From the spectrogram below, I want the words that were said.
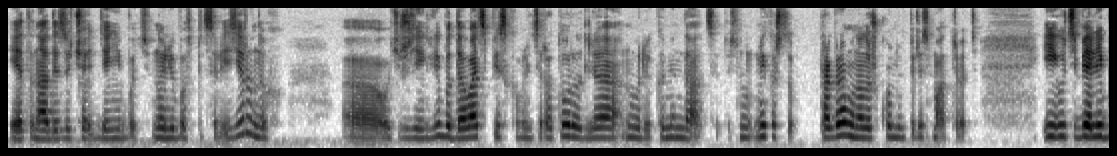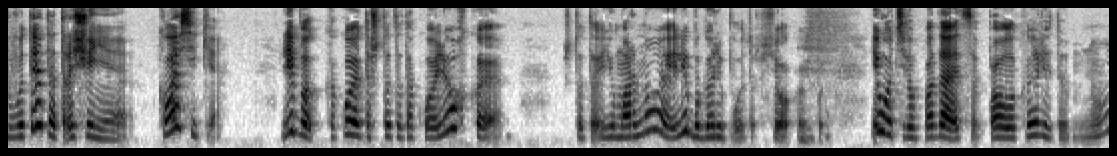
И это надо изучать где-нибудь, ну, либо в специализированных э, учреждениях, либо давать списком литературы для, ну, рекомендаций. То есть, ну, мне кажется, программу надо школьную пересматривать. И у тебя либо вот это отвращение к классике, либо какое-то что-то такое легкое, что-то юморное, либо Гарри Поттер. Все как бы. И вот тебе попадается Паула Коэльо, ты, ну,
